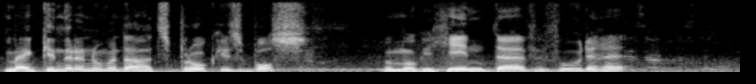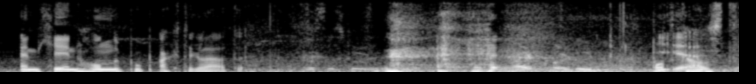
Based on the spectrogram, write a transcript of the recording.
Mijn kinderen noemen dat het Sprookjesbos. We mogen geen duiven voederen en geen hondenpoep achterlaten. Podcast.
